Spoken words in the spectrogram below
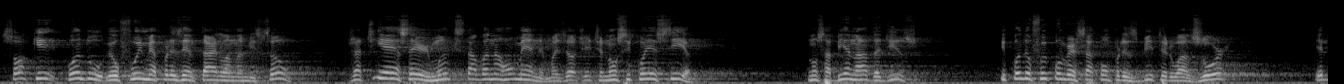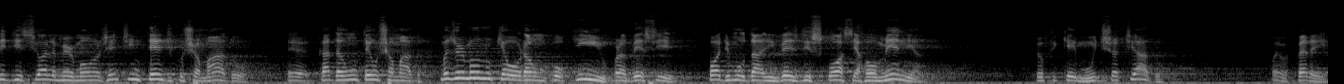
Só que quando eu fui me apresentar lá na missão, já tinha essa irmã que estava na Romênia, mas a gente não se conhecia, não sabia nada disso. E quando eu fui conversar com o presbítero Azor, ele disse: Olha, meu irmão, a gente entende que o chamado é, cada um tem um chamado. Mas o irmão não quer orar um pouquinho para ver se pode mudar, em vez de Escócia, a Romênia? Eu fiquei muito chateado. Falei, peraí,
